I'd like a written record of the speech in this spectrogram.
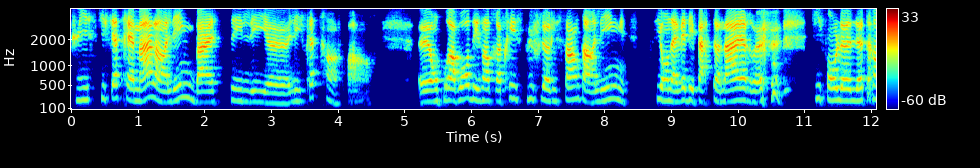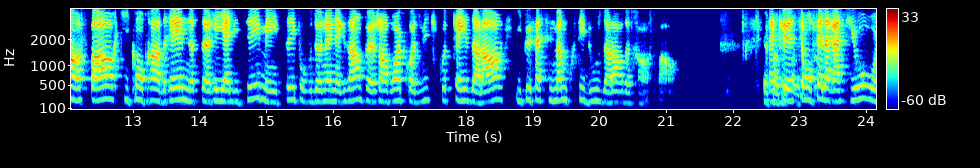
Puis ce qui fait très mal en ligne, ben, c'est les, euh, les frais de transport. Euh, on pourrait avoir des entreprises plus florissantes en ligne si on avait des partenaires euh, qui font le, transport, qui comprendraient notre réalité. Mais pour vous donner un exemple, j'envoie un produit qui coûte 15 il peut facilement me coûter 12 de transport. Fait que si on fait le ratio,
